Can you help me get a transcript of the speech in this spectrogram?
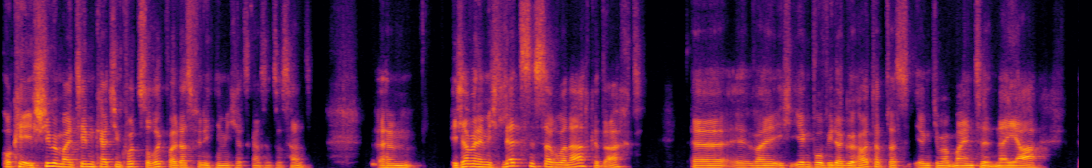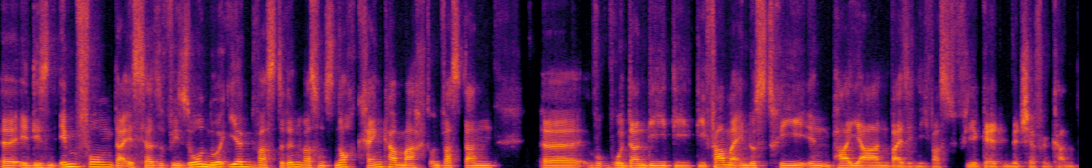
Okay, ich schiebe mein Themenkärtchen kurz zurück, weil das finde ich nämlich jetzt ganz interessant. Ähm, ich habe nämlich letztens darüber nachgedacht, äh, weil ich irgendwo wieder gehört habe, dass irgendjemand meinte, na ja, äh, in diesen Impfungen, da ist ja sowieso nur irgendwas drin, was uns noch kränker macht und was dann, äh, wo, wo dann die, die, die Pharmaindustrie in ein paar Jahren, weiß ich nicht, was viel Geld mitscheffeln kann.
